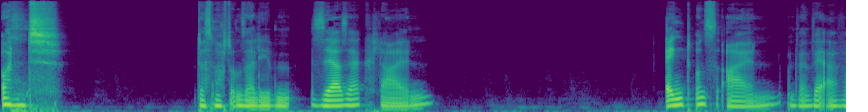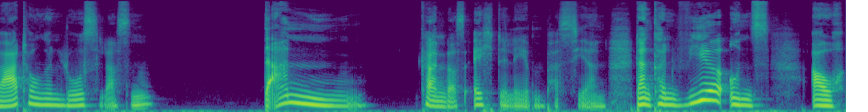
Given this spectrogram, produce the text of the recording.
Und das macht unser Leben sehr, sehr klein, engt uns ein. Und wenn wir Erwartungen loslassen, dann kann das echte Leben passieren. Dann können wir uns auch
